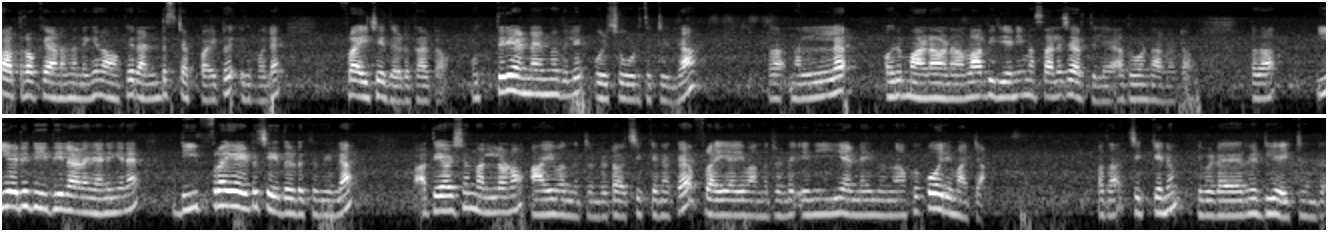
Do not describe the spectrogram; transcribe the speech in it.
പാത്രമൊക്കെ ആണെന്നുണ്ടെങ്കിൽ നമുക്ക് രണ്ട് സ്റ്റെപ്പായിട്ട് ഇതുപോലെ ഫ്രൈ ചെയ്തെടുക്കാം കേട്ടോ. ഒത്തിരി എണ്ണ ഇതിൽ ഒഴിച്ചു കൊടുത്തിട്ടില്ല. നല്ല ഒരു മണമാണ്. നമ്മൾ ആ ബിരിയാണി മസാല ചേർത്തില്ലേ? അതുകൊണ്ടാണ് കേട്ടോ. അതാ ഈ ഒരു രീതിയിലാണ് ഞാനിങ്ങനെ ഡീപ്പ് ഫ്രൈ ആയിട്ട് ചെയ്തെടുക്കുന്നില്ല. അത്യാവശ്യം നല്ലോണം ആയി വന്നിട്ടുണ്ട് കേട്ടോ. ചിക്കനൊക്കെ ഫ്രൈ ആയി വന്നിട്ടുണ്ട്. ഇനി ഈ എണ്ണയിൽ നിന്ന് നമുക്ക് കോരി മാറ്റാം. അതാ ചിക്കനും ഇവിടെ റെഡി ആയിട്ടുണ്ട്.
